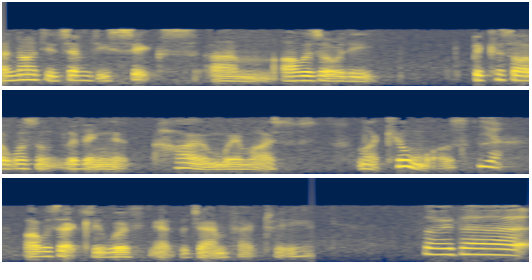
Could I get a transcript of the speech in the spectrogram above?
in 1976, um, I was already because I wasn't living at home where my my kiln was. Yeah. I was actually working at the Jam Factory. So the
